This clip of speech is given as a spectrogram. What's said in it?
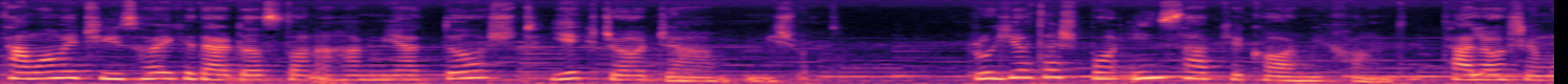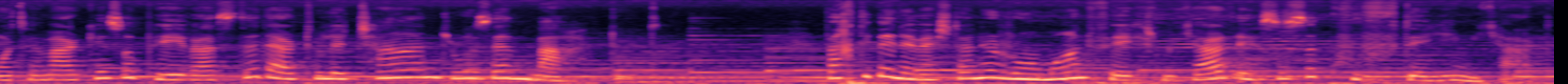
تمام چیزهایی که در داستان اهمیت داشت یک جا جمع می‌شد روحیاتش با این سبک کار می‌خواند. تلاش متمرکز و پیوسته در طول چند روز محدود. وقتی به نوشتن رمان فکر می‌کرد احساس کوفتگی می‌کرد.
